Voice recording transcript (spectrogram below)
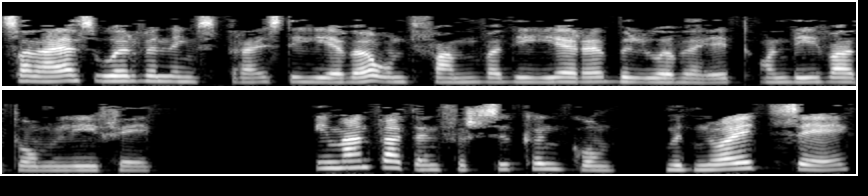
sal hy as oorwinningsprys die lewe ontvang wat die Heere beloof het aan die wat om lief het. Iemand wat in versoeking kom, moet nooit sê,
